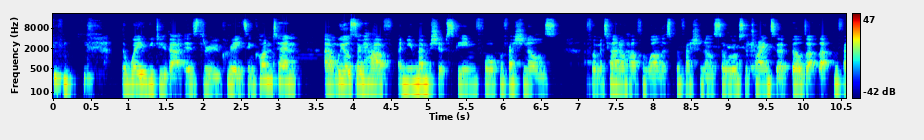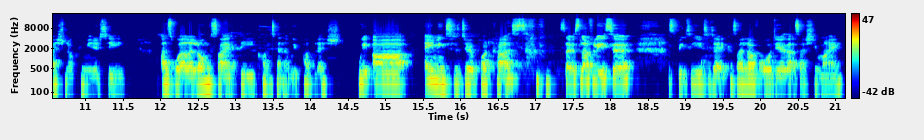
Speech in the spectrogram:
the way we do that is through creating content. Um, we also have a new membership scheme for professionals, for maternal health and wellness professionals. So we're also trying to build up that professional community as well alongside the content that we publish we are aiming to do a podcast. so it's lovely to speak to you today because I love audio. That's actually my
